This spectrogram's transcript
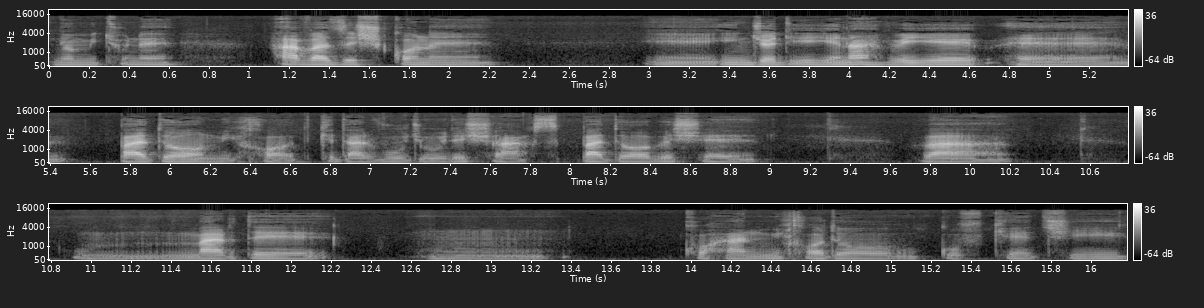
اینا می‌تونه عوضش کنه. اینجا دیگه یه نحوه بدا می‌خواد که در وجود شخص بدا بشه. و مرد کهن می‌خواد و گفت که چی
